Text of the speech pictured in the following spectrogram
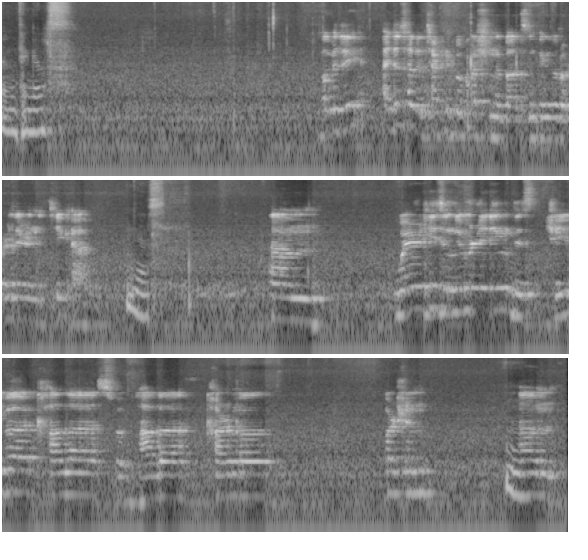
Anything else? Babaji, I just had a technical question about something a little earlier in the Tika. Yes. Um, where he's enumerating this Jiva, Kala, Swabhava, Karma portion. Um, I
